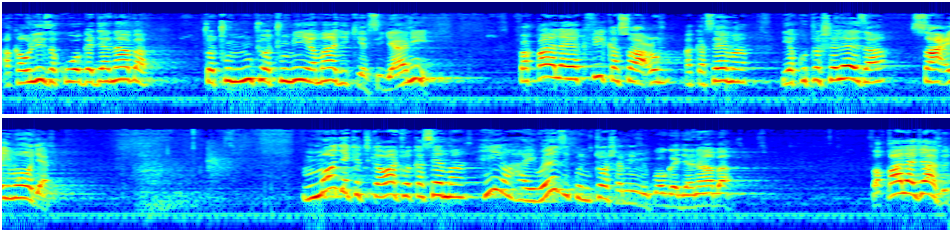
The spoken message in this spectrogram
akauliza kuoga janaba mtu atumia maji kiasi gani? Faqala yakfika sa'un akasema ya kutosheleza sa'i moja. Mmoja katika watu akasema hiyo haiwezi kunitosha mimi kuoga janaba faqala jabir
